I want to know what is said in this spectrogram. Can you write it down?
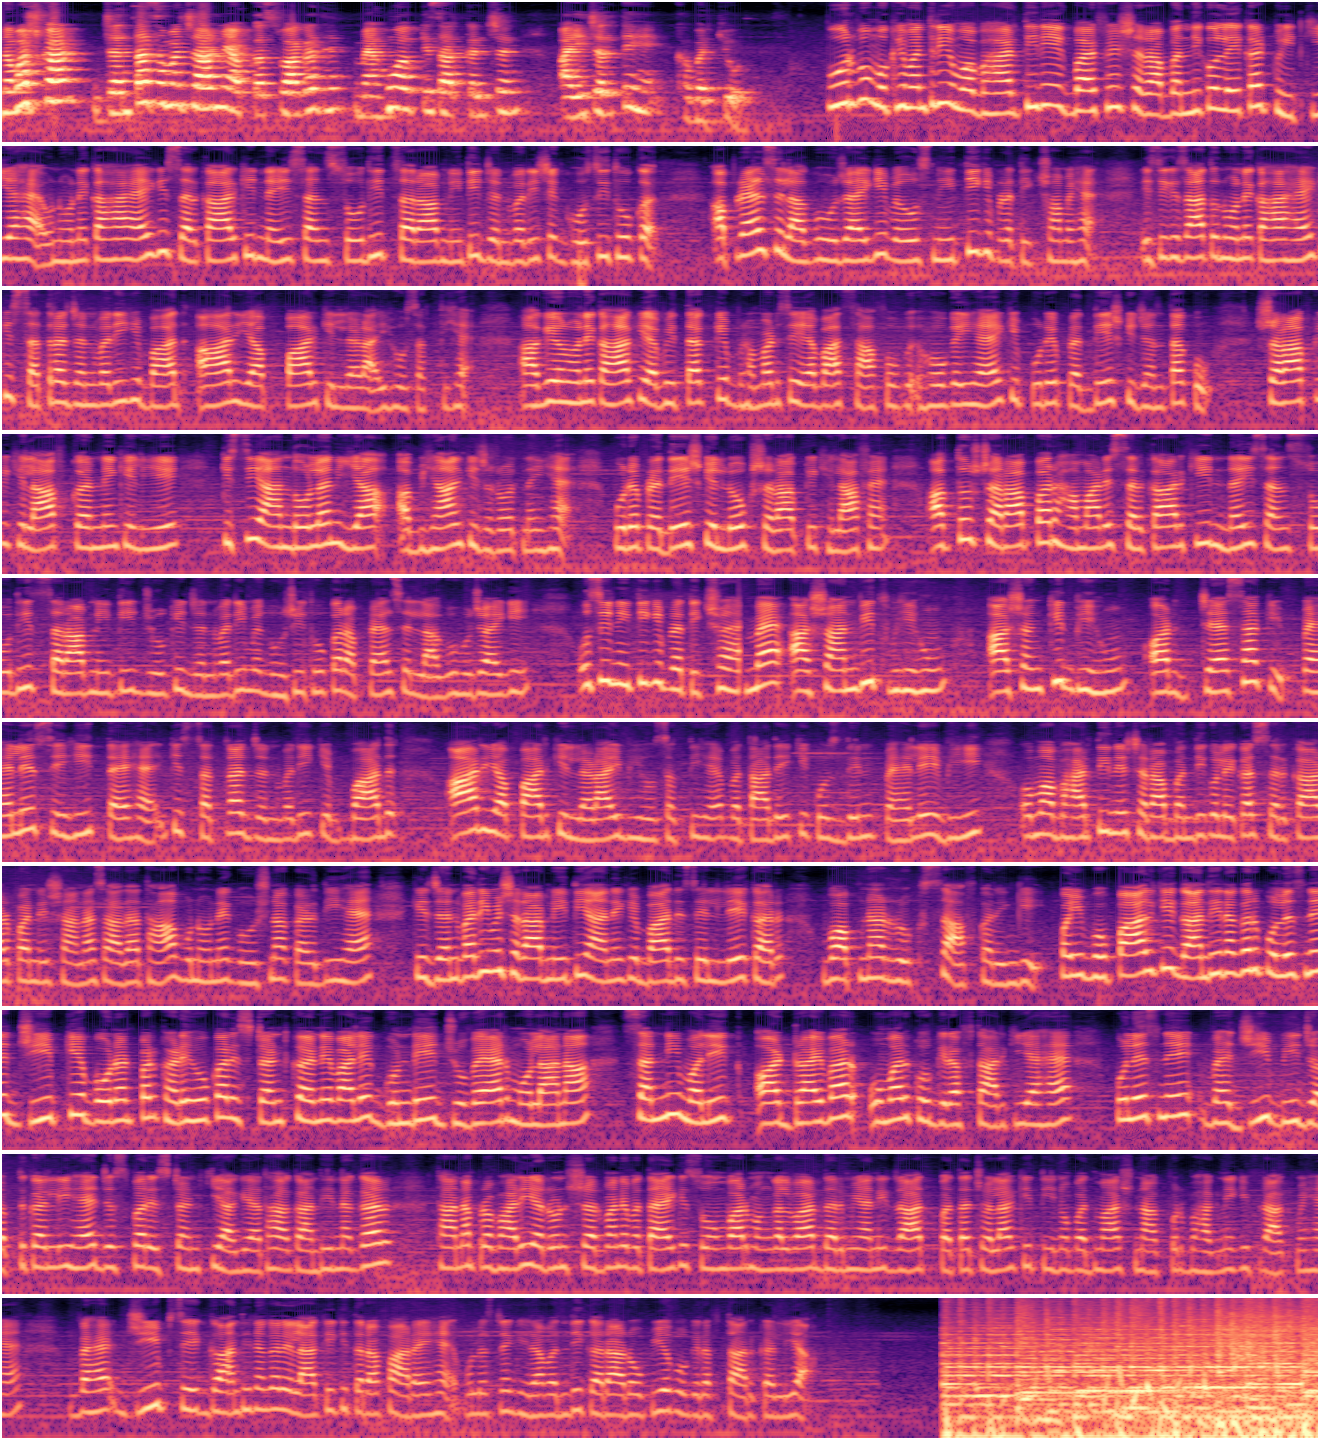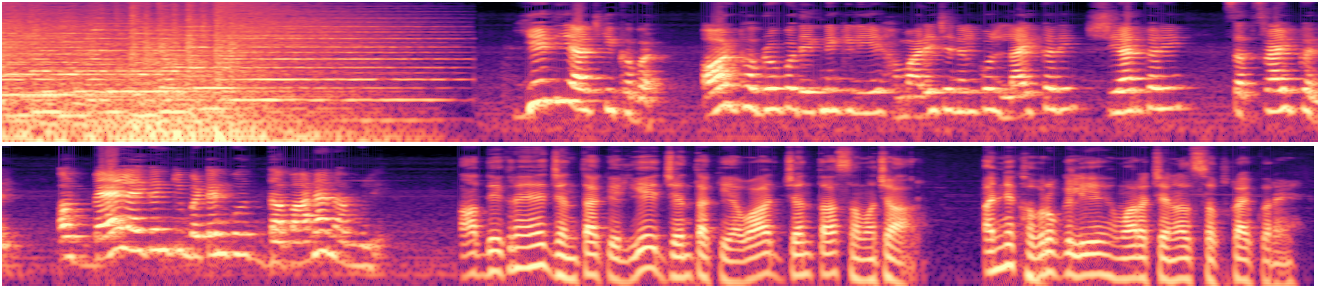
नमस्कार, जनता समाचार में आपका स्वागत है। मैं हूँ आपके साथ कंचन। आइए चलते हैं खबर की ओर। पूर्व मुख्यमंत्री उमा भारती ने एक बार फिर शराबबंदी को लेकर ट्वीट किया है। उन्होंने कहा है कि सरकार की नई संशोधित शराब नीति जनवरी से घोषित होकर अप्रैल से लागू हो जाएगी वे उस नीति की प्रतीक्षा में है। इसी के साथ उन्होंने कहा है कि 17 जनवरी के बाद आर या पार की लड़ाई हो सकती है। आगे उन्होंने कहा कि अभी तक के भ्रमण से यह बात साफ़ हो गई है कि पूरे प्रदेश की जनता को शराब के खिलाफ करने के लिए किसी आंदोलन या अभियान की ज़रूरत नहीं है। पूरे प्रदेश के लोग शराब के खिलाफ हैं। अब तो शराब पर हमारे सरकार की नई संशोधित शराब नीति, जो कि जनवरी में घोषित होकर अप्रैल से लागू हो जाएगी, उसी नीति की प्रतीक्षा है। मैं आशान्वित भी हूँ, आशंकित भी हूँ और जैसा कि पहले से ही तय है कि 17 जनवरी के बाद आर या पार की लड़ाई भी हो सकती है। बता दें कि कुछ दिन पहले भी उमा भारती ने शराबबंदी को लेकर सरकार पर निशाना साधा था। अब उन्होंने घोषणा कर दी है कि जनवरी में शराब नीति आने के बाद इसे लेकर वो अपना रुख साफ़ करेंगी। वहीं भोपाल के गांधीनगर पुलिस ने जीप के बोनट पर खड़े होकर स्टंट करने वाले गुंडे जुबैर मौलाना सन्नी मलिक और ड्राइवर उमर को गिरफ़्तार किया है। पुलिस ने वह जीप भी जब्त कर ली है, जिस पर स्टंट किया गया था। गांधीनगर थाना प्रभारी अरुण शर्मा ने बताया कि सोमवार, मंगलवार दरमियानी रात पता चला कि तीनों बदमाश नागपुर भागने की फिराक में हैं। वह जीप से गांधीनगर इलाके की तरफ़ आ रहे हैं। पुलिस ने घेराबंदी कर आरोपियों को गिरफ़्तार कर लिया। ये थी आज की खबर। और खबरों को देखने के लिए हमारे चैनल को लाइक करें, शेयर करें, सब्सक्राइब करें और बेल आइकन की बटन को दबाना ना भूलें। आप देख रहे हैं जनता के लिए जनता की आवाज़, जनता समाचार। अन्य खबरों के लिए हमारा चैनल सब्सक्राइब करें।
